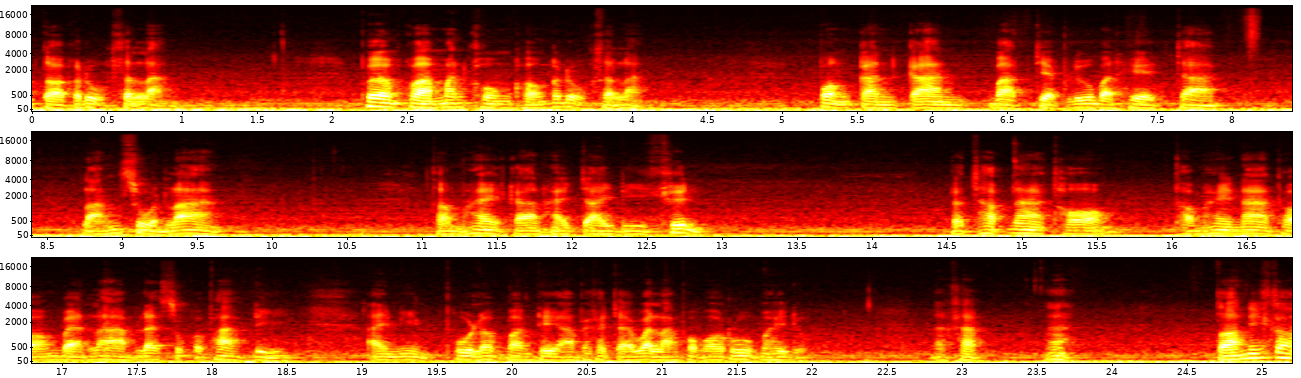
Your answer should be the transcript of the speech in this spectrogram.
ำต่อกระดูกสันหลัง เพิ่มความมั่นคงของกระดูกสันหลัง ป้องกันการบาดเจ็บหรืออุบัติเหตุจากหลังส่วนล่างทำให้การหายใจดีขึ้น กระชับหน้าท้องทำให้หน้าท้องแบนราบและสุขภาพดี ไอ้นี่พูดแล้วบางทีอาจไม่เข้าใจวันหลังผมเอารูปมาให้ดูนะครับนะตอนนี้ก็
